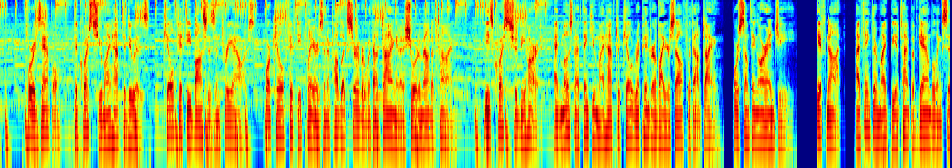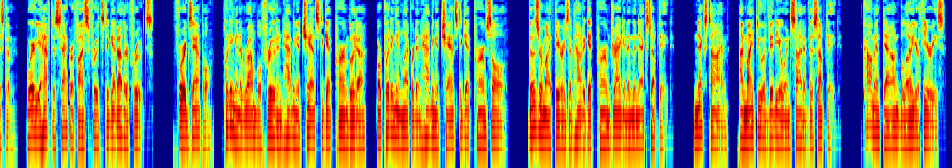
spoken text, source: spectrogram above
For example, the quests you might have to do is, kill 50 bosses in 3 hours, or kill 50 players in a public server without dying in a short amount of time. These quests should be hard, at most I think you might have to kill Rip Indra by yourself without dying, or something RNG. If not, I think there might be a type of gambling system, where you have to sacrifice fruits to get other fruits. For example, putting in a rumble fruit and having a chance to get perm Buddha, or putting in leopard and having a chance to get perm soul. Those are my theories of how to get perm dragon in the next update. Next time, I might do a video inside of this update. Comment down below your theories.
